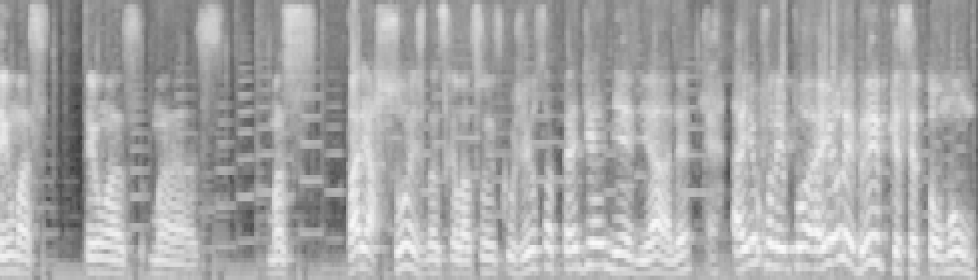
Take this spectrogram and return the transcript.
tem umas, tem umas, umas, umas variações nas relações com o Gilson até de MMA, né? Aí eu falei, pô, aí eu lembrei porque você tomou um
